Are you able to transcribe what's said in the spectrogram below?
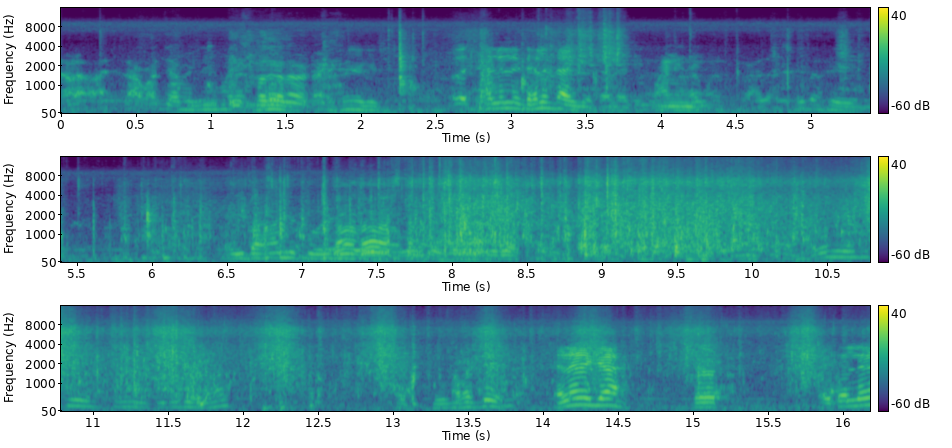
না, লাগা যাবে না, মানে হয়ে গেছে। ও ঢেলে লে, ঢেলে দাঁড়িয়ে তাহলে পানি নেই কালা সোডা হয়ে গেছে। এই বাগানে চলে এলে যা এটা লে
